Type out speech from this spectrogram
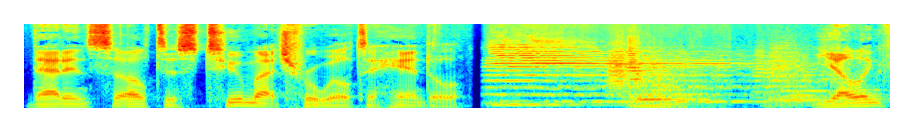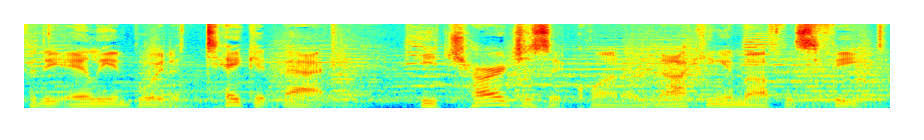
That insult is too much for Will to handle. Yelling for the alien boy to take it back, he charges at Quano, knocking him off his feet.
